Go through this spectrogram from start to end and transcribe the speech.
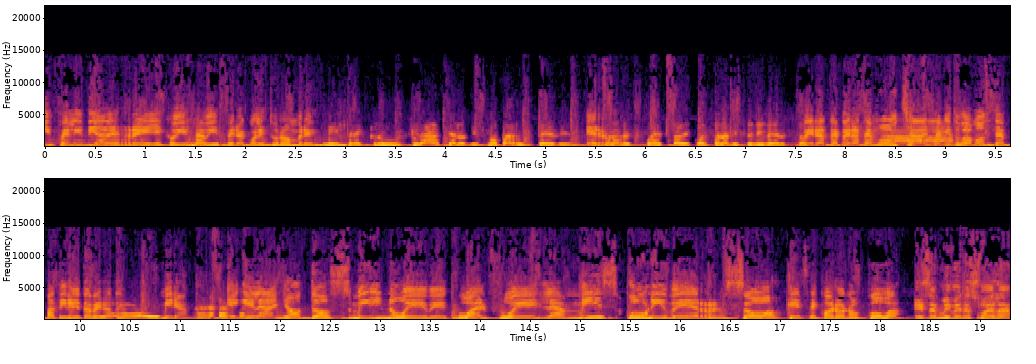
y feliz Día de Reyes, que hoy es la víspera. ¿Cuál es tu nombre? Mildred Cruz, gracias, lo mismo para ustedes. Her- Tengo la respuesta de cuál fue la Miss Universo. Espérate, espérate, muchacha, que tú vas a montar en patineta, espérate. Mira, en el año 2009, ¿cuál fue la Miss Universo que se coronó? Cuba. Esa es mi Venezuela.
